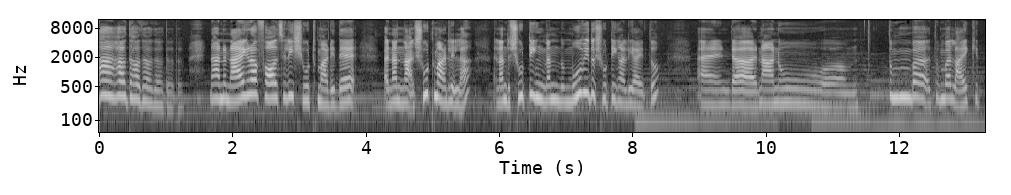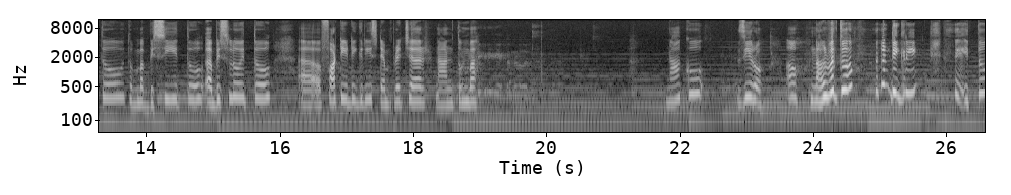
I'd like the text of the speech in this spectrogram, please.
ಹಾಂ ಹೌದು ಹೌದು ಹೌದು ಹೌದು ಹೌದು. ನಾನು ನಾಯಗ್ರಾ ಫಾಲ್ಸಲ್ಲಿ ಶೂಟ್ ಮಾಡಿದ್ದೆ. ನಾನು ನಾನು ಶೂಟ್ ಮಾಡಲಿಲ್ಲ. ನಂದು ಶೂಟಿಂಗ್ ನಂದು ಮೂವಿದು ಶೂಟಿಂಗ್ ಅಲ್ಲಿ ಆಯಿತು. ಆ್ಯಂಡ್ ನಾನು ತುಂಬ ತುಂಬ ಲಾಯ್ಕ್ ಇತ್ತು ತುಂಬ ಬಿಸಿ ಇತ್ತು ಬಿಸಿಲು ಇತ್ತು ಫಾರ್ಟಿ ಡಿಗ್ರೀಸ್ ಟೆಂಪ್ರೇಚರ್ ನಾನು ತುಂಬ ನಾಲ್ಕು ಝೀರೋ ನಲ್ವತ್ತು ಡಿಗ್ರಿ ಇತ್ತು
